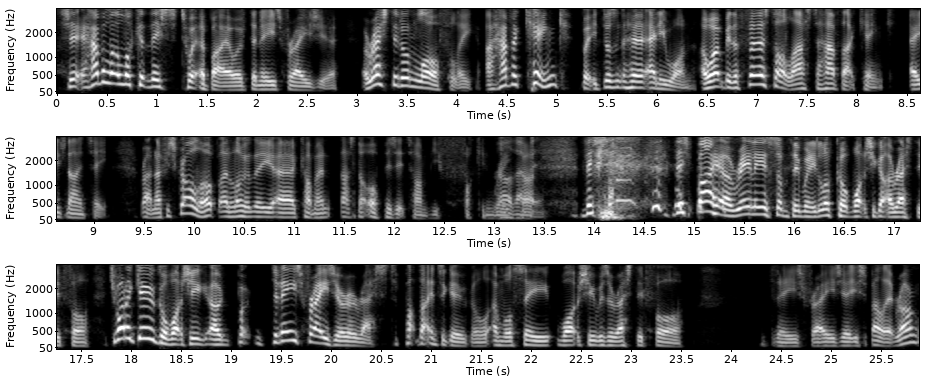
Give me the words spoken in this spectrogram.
So have a little look at this Twitter bio of Denise Frazier. Arrested unlawfully. I have a kink, but it doesn't hurt anyone. I won't be the first or last to have that kink. Age 19. Right, now if you scroll up and look at the uh, comment, that's not up, is it, Tom? You fucking Oh, retard. bit. this, this bio really is something when you look up what she got arrested for. Do you want to Google what she... Uh, Denise Frazier arrest. Pop that into Google and we'll see what she was arrested for. Denise Frazier. You spell it wrong.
